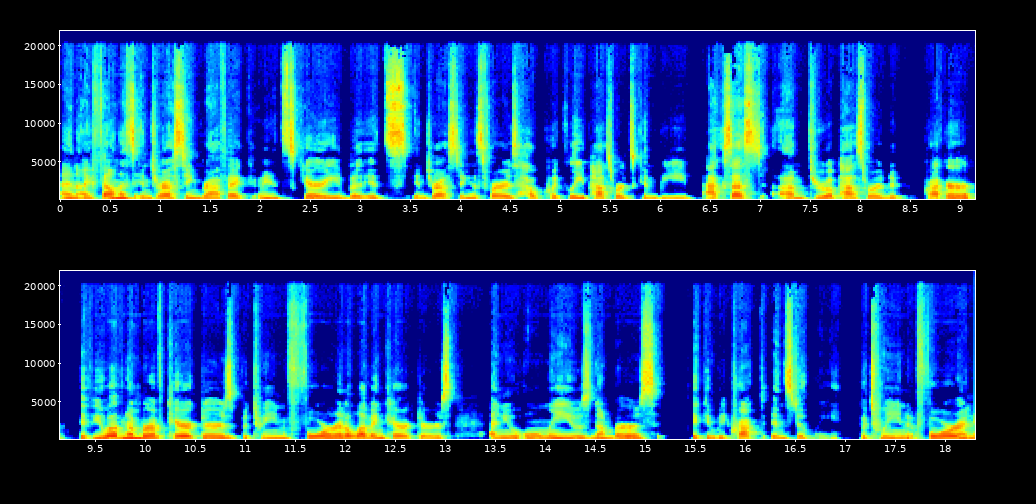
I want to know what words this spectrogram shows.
And I found this interesting graphic. I mean, it's scary, but it's interesting as far as how quickly passwords can be accessed um, through a password cracker. If you have number of characters between 4 and 11 characters and you only use numbers, it can be cracked instantly between four and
